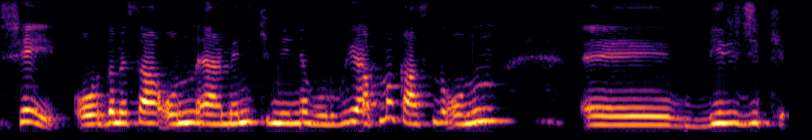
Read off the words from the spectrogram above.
şey orada mesela onun Ermeni kimliğine vurgu yapmak aslında onun e, biricik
